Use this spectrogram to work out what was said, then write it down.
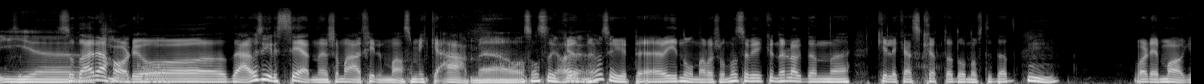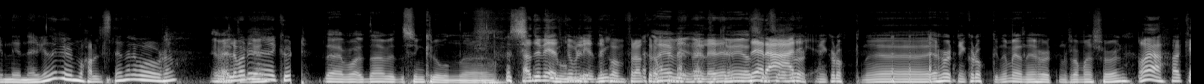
i Så, Så der har du jo Det er jo sikkert scener som er filma som ikke er med, og sånn, så Ja, kunne jo sikkert eh, I noen av versjonene, så vi kunne lagd en uh, Killercast cut av Dawn of the Dead. Mm. Var det magen din, Jørgen, eller halsen din, eller hva var det? Eller var det ikke. Kurt? Det var, det er synkron... Uh, Ja, Du vet ikke om lyden kommer fra Nei, kroppen jeg vet, jeg vet eller ikke. Jeg, jeg er hørte den i klokkene Jeg hørte den i klokkene, mener jeg hørte den fra meg sjøl. Å ja, ok.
